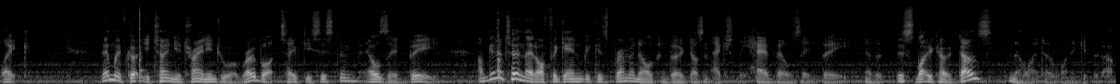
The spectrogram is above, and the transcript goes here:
awake. Then we've got you turn your train into a robot safety system, LZB. I'm going to turn that off again because Bremen Oldenburg doesn't actually have LZB. Now that this loco does, no I don't want to give it up.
